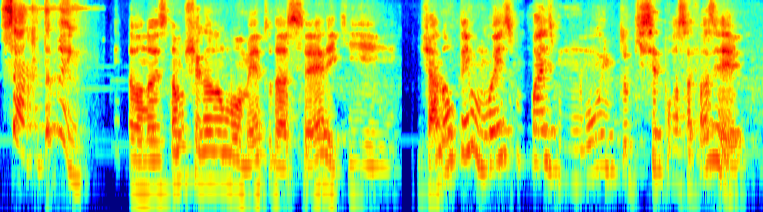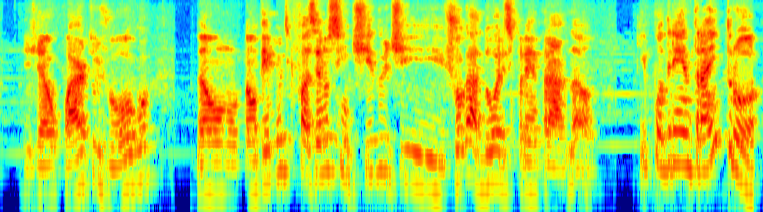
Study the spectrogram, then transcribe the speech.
saca também. Então, nós estamos chegando a um momento da série que já não tem mais, mais muito que se possa fazer. Já é o quarto jogo, não, não tem muito o que fazer no sentido de jogadores para entrar. Não, quem poderia entrar, entrou.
